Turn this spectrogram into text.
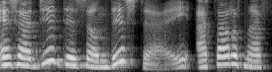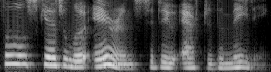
As I did this on this day, I thought of my full schedule of errands to do after the meeting.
